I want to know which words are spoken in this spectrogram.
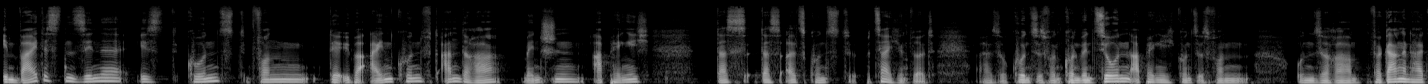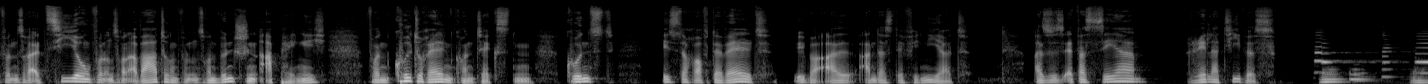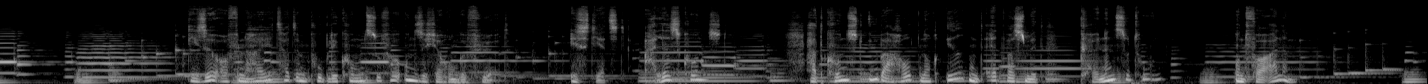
Im weitesten Sinne ist Kunst von der Übereinkunft anderer Menschen abhängig, dass das als Kunst bezeichnet wird. Also Kunst ist von Konventionen abhängig, Kunst ist von unserer Vergangenheit, von unserer Erziehung, von unseren Erwartungen, von unseren Wünschen abhängig, von kulturellen Kontexten. Kunst ist auch auf der Welt überall anders definiert. Also es ist etwas sehr Relatives. Diese Offenheit hat im Publikum zu Verunsicherung geführt. Ist jetzt alles Kunst? Hat Kunst überhaupt noch irgendetwas mit Können zu tun? Und vor allem,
